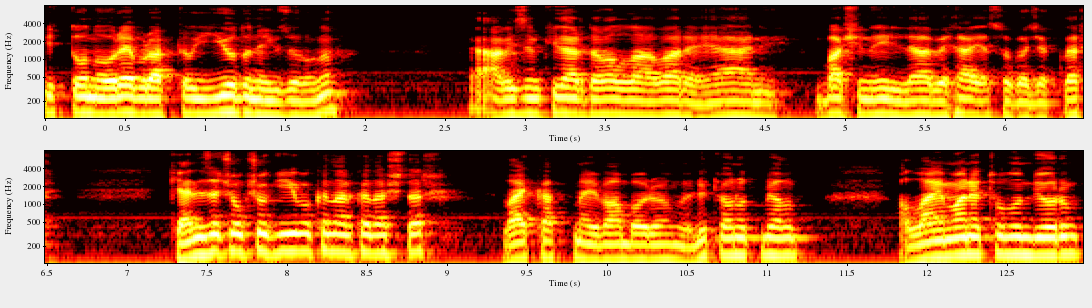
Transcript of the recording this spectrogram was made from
Gitti onu oraya bıraktı. Yiyordu ne güzel onu. Ya bizimkiler de vallahi var ya yani başını illa belaya sokacaklar. Kendinize çok çok iyi bakın arkadaşlar. Like atmayı, abone olmayı lütfen unutmayalım. Allah'a emanet olun diyorum.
